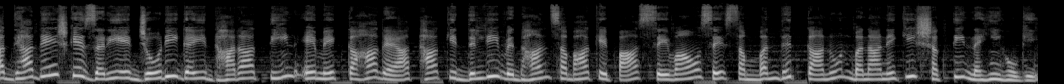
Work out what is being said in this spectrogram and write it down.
अध्यादेश के ज़रिए जोड़ी गई धारा तीन ए में कहा गया था कि दिल्ली विधानसभा के पास सेवाओं से संबंधित कानून बनाने की शक्ति नहीं होगी।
